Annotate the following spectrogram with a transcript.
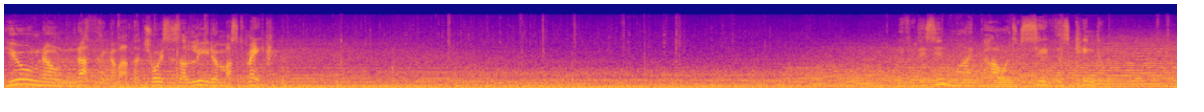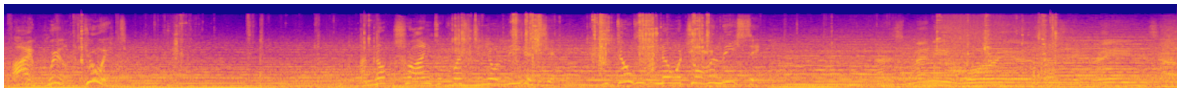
You know nothing about the choices a leader must make. It is in my power to save this kingdom, I will do it! I'm not trying to question your leadership. You don't even know what you're releasing. As many warriors as the grains of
